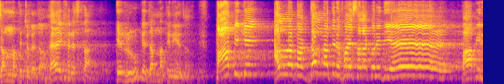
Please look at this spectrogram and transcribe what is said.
জান্নাতে চলে যাও। এই ফেরেস্তা এর রুহুকে জান্নাতে নিয়ে যাও। পাপিকে আল্লাহ পাক জান্নাতের ফয়সালা করে দিয়ে পাপির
